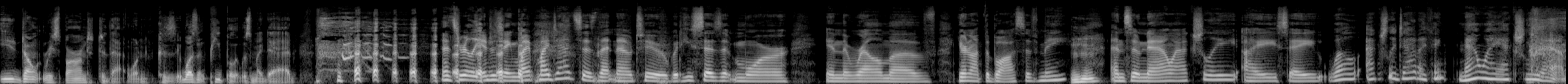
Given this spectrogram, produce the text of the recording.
you don't respond to that one because it wasn't people; it was my dad. That's really interesting. My my dad says that now too, but he says it more in the realm of "you're not the boss of me," Mm-hmm. and so now actually I say, "Well, actually, Dad, I think now I actually am."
